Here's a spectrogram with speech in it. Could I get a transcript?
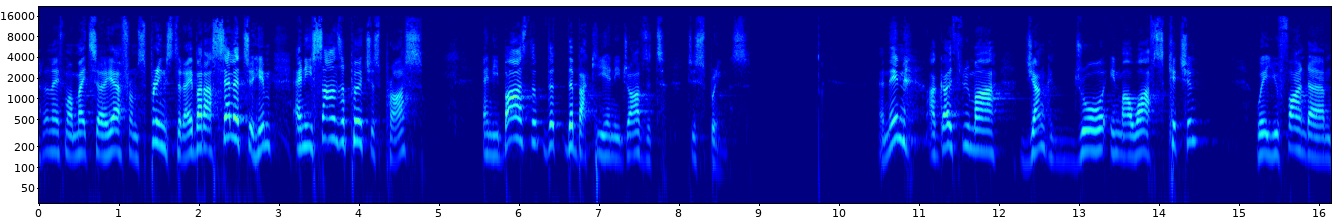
I don't know if my mates are here from Springs today, but I sell it to him and he signs a purchase price and he buys the, the, the Bakkie and he drives it to Springs. And then I go through my junk drawer in my wife's kitchen where you find um,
